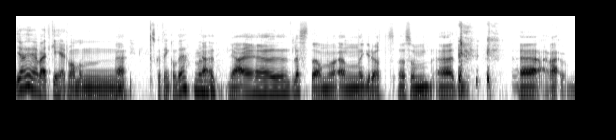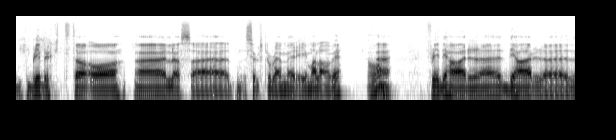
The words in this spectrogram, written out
ja, Jeg veit ikke helt hva man Ja. skal tenke om det, men Jeg, jeg leste om en grøt som eh, blir brukt til å eh, løse sultproblemer i Malawi. Oh. Eh, fordi de har, eh, de har eh,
